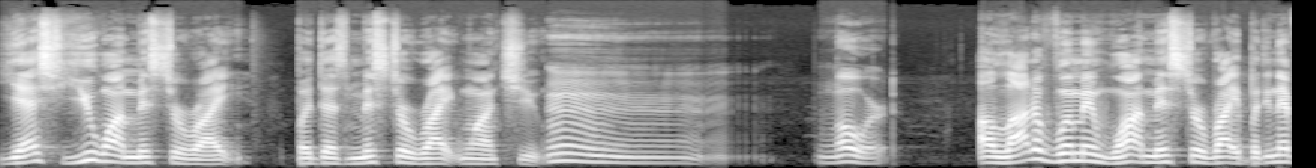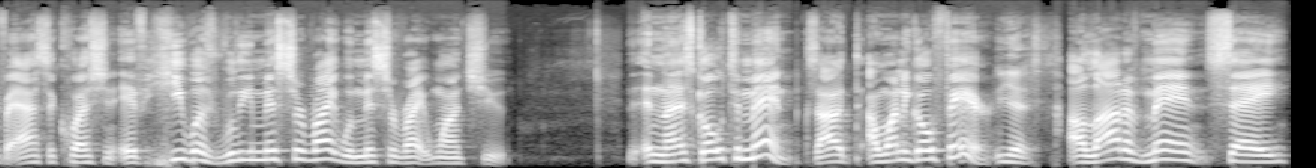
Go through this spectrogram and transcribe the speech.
yes, you want Mr. Right, but does Mr. Right want you? Mm, Lord. a lot of women want Mr. Right, but they never ask the question if he was really Mr. Right, would Mr. Right want you? And let's go to men, because I, I want to go fair. Yes. A lot of men say,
